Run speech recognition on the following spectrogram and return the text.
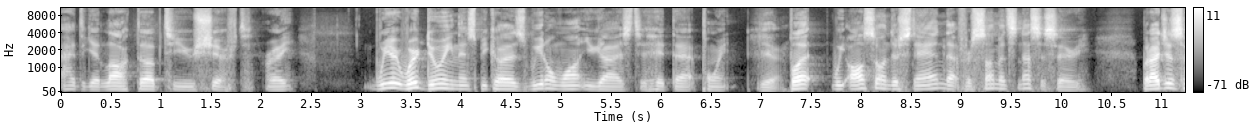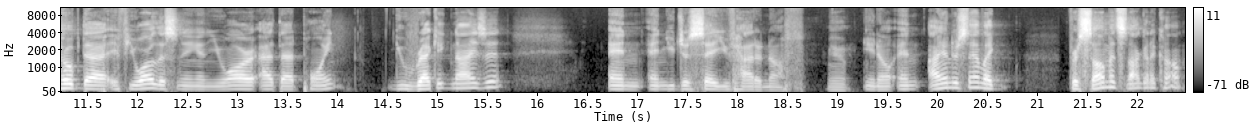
I had to get locked up to shift. Right. We're we're doing this because we don't want you guys to hit that point. yeah, But we also understand that for some it's necessary. But I just hope that if you are listening and you are at that point, you recognize it and and you just say you've had enough. yeah, You know, and I understand like for some it's not gonna come.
